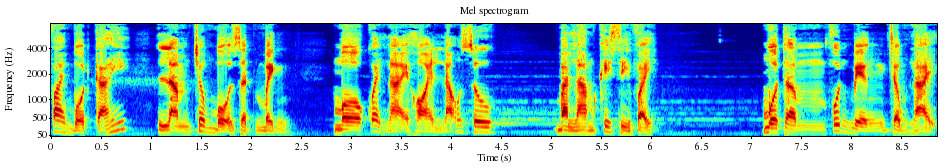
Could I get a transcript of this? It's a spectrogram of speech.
vai một cái Làm cho mộ giật mình. Mồ quay lại hỏi lão Du, Bà làm cái gì vậy? Mộ thầm vun miệng chồng lại,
